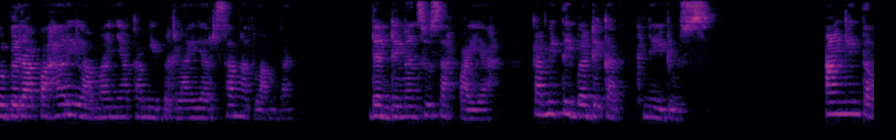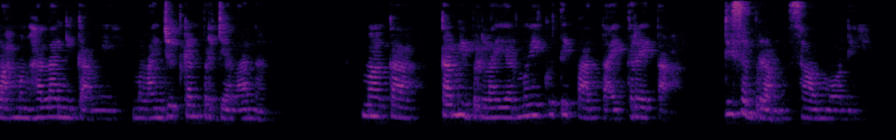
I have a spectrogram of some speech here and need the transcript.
Beberapa hari lamanya kami berlayar sangat lambat, dan dengan susah payah kami tiba dekat Knidus. Angin telah menghalangi kami melanjutkan perjalanan. Maka kami berlayar mengikuti pantai kereta di seberang Salmoni.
